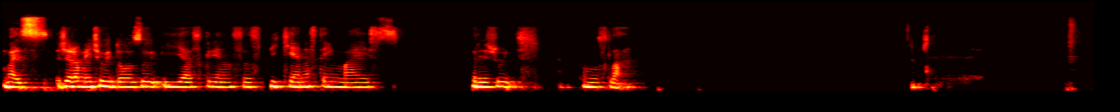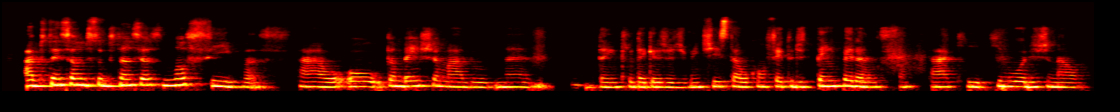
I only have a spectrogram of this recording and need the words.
mas geralmente o idoso e as crianças pequenas têm mais prejuízo. Vamos lá. Abstenção de substâncias nocivas, tá? Ou, ou também chamado, né, dentro da igreja adventista, o conceito de temperança, tá? Que, que no original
